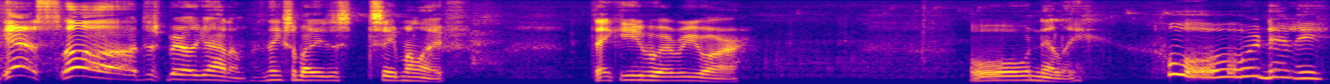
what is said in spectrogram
Yes! Oh, just barely got him. I think somebody just saved my life. Thank you, whoever you are. Oh, Nelly. Oh, Nelly.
